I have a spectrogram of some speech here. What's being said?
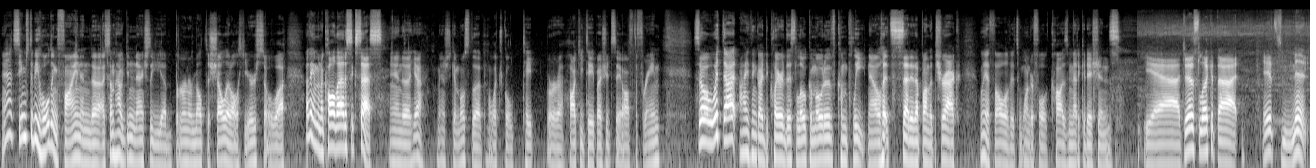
yeah, it seems to be holding fine, and I somehow didn't actually burn or melt the shell at all here. So I think I'm going to call that a success. And yeah, managed to get most of the electrical tape or a hockey tape, I should say, off the frame. So with that, I think I declare this locomotive complete. Now let's set it up on the track with all of its wonderful cosmetic additions. Yeah, just look at that. It's mint.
